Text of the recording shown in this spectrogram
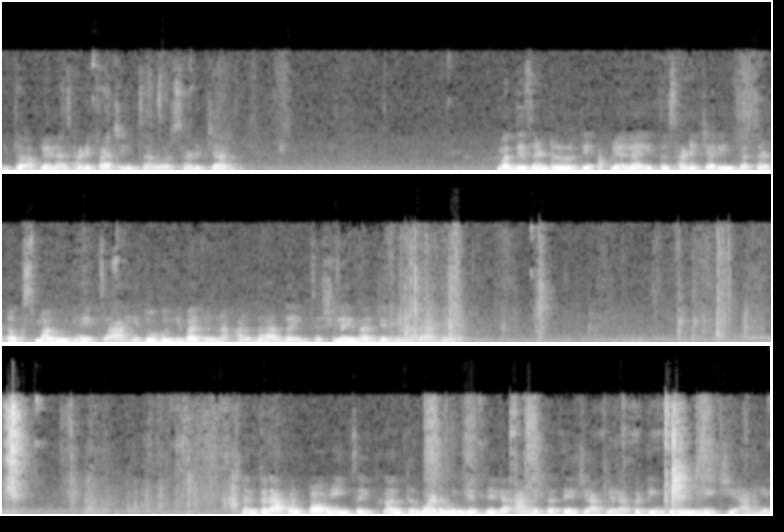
इथं आपल्याला साडेपाच इंचावर साडेचार मध्य सेंटरवरती आपल्याला इथं साडेचार इंचाचा टक्स मारून घ्यायचा आहे. दोघंही बाजूंना अर्धा अर्धा इंच शिलाई मार्जिन येणार आहे. नंतर आपण पाऊण इंच इतकं अंतर वाढवून घेतलेलं आहे तर त्याची आपल्याला कटिंग करून घ्यायची आहे.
